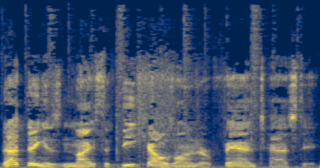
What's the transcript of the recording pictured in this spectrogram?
That thing is nice. The decals on it are fantastic.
